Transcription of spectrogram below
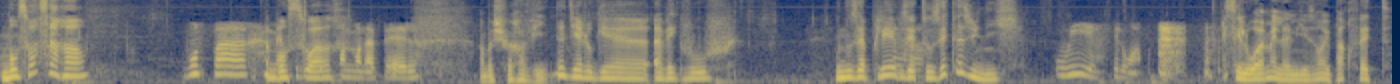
Bonsoir Sarah. Bonsoir. Merci Bonsoir. de prendre mon appel. Ah bah, je suis ravie de dialoguer euh, avec vous. Vous nous appelez, vous êtes aux États-Unis. Oui, c'est loin. C'est loin, mais la liaison est parfaite.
